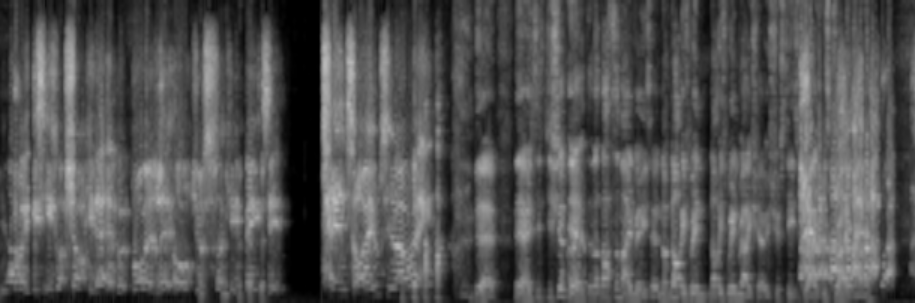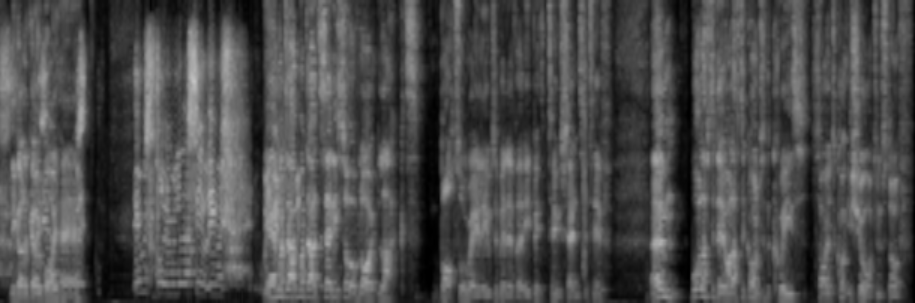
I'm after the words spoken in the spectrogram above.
You know what I mean? He's, he's got shocking hair, but Brian Little just fucking beats it ten times. You know what I mean? yeah, yeah. it's- You should. Yeah, that's the main reason. Not, not his win, not his win ratio. It's just his grey, his grey hair. You got to go by hair. He was clueless. He, he was. Yeah, my dad. My dad said he sort of like lacked bottle. Really, he was a bit of a, a bit too sensitive. Um, what I'll have to do, I'll have to go on to the quiz. Sorry to cut you short and stuff.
